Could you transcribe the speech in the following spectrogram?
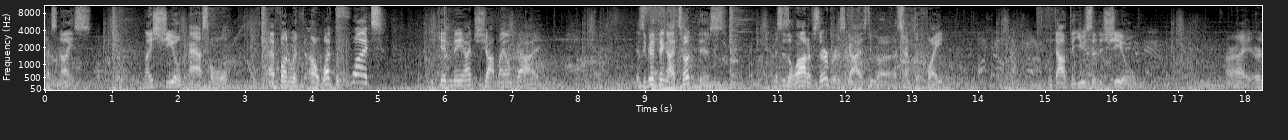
That's nice. Nice shield, asshole. Have fun with... Oh, what? What? You kidding me? I shot my own guy. It's a good thing I took this. This is a lot of Cerberus guys to uh, attempt to fight without the use of the shield. Alright, or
